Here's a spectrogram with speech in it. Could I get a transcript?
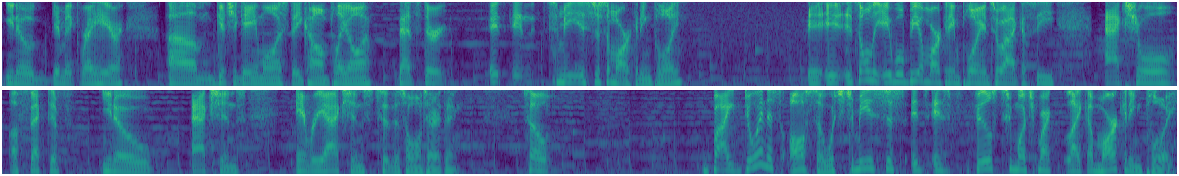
You know gimmick right here. Um, get your game on, stay calm, play on. That's their. It, it to me, it's just a marketing ploy. It, it, it's only it will be a marketing ploy until I can see actual effective, you know, actions and reactions to this whole entire thing. So by doing this also, which to me is just it, it feels too much like a marketing ploy,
